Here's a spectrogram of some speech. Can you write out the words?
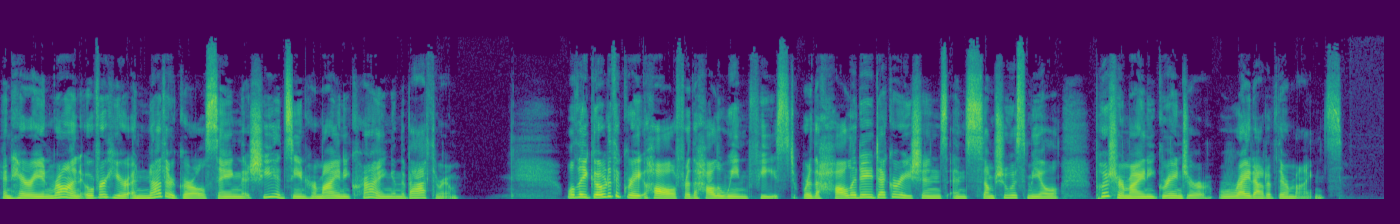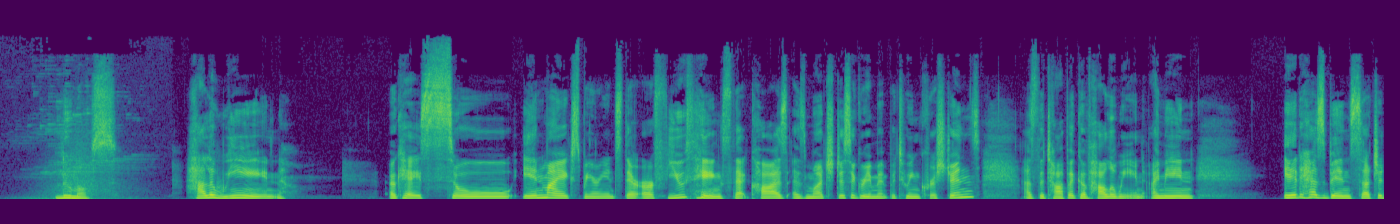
and Harry and Ron overhear another girl saying that she had seen Hermione crying in the bathroom. Well, they go to the Great Hall for the Halloween feast, where the holiday decorations and sumptuous meal push Hermione Granger right out of their minds. Lumos. Halloween. Okay, so in my experience, there are few things that cause as much disagreement between Christians as the topic of Halloween. I mean, it has been such a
